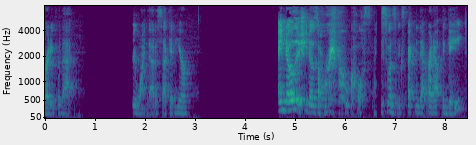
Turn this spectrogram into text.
Ready for that. Rewind that a second here. I know that she does the harsh vocals. I just wasn't expecting that right out the gate.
